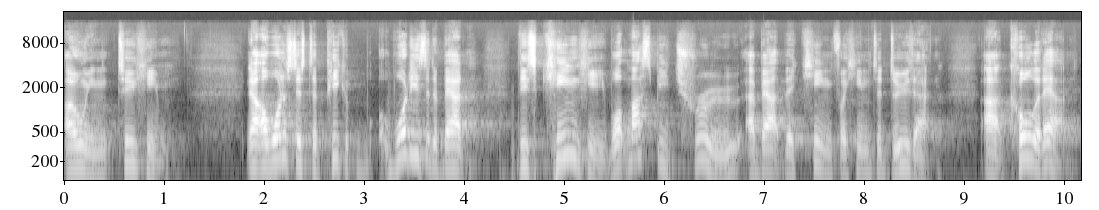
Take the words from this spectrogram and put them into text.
owing to him. Now, I want us just to pick what is it about this king here? What must be true about the king for him to do that? Uh, call it out.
